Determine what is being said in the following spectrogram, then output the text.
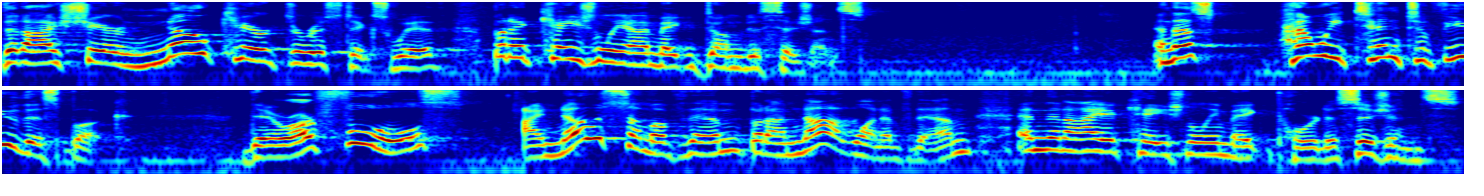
that I share no characteristics with, but occasionally I make dumb decisions. And that's how we tend to view this book. There are fools I know some of them, but I'm not one of them, and then I occasionally make poor decisions.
